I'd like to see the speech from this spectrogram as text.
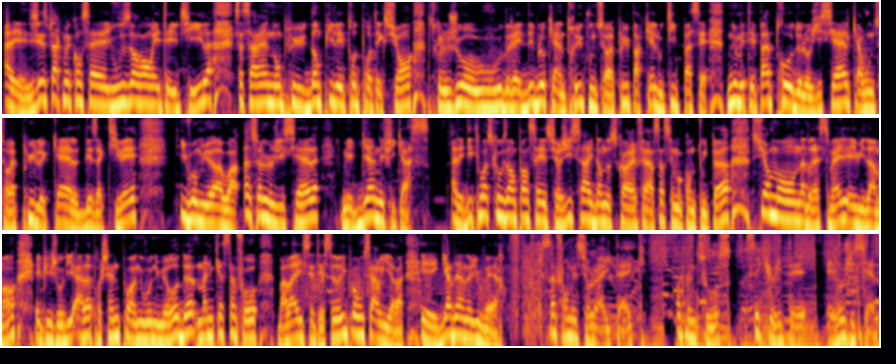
Allez, j'espère que mes conseils vous auront été utiles. Ça sert à rien non plus d'empiler trop de protection, parce que le jour où vous voudrez débloquer un truc, vous ne saurez plus par quel outil passer. Ne mettez pas trop de logiciels, car vous ne saurez plus lequel désactiver. Il vaut mieux avoir un seul logiciel, mais bien efficace. Allez, dites-moi ce que vous en pensez sur jside underscore fr, ça c'est mon compte Twitter, sur mon adresse mail évidemment, et puis je vous dis à la prochaine pour un nouveau numéro de Mancast Info. Bye bye, c'était Cédric pour vous servir, et gardez un œil ouvert. S'informer sur le high-tech, open source, sécurité et logiciel.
